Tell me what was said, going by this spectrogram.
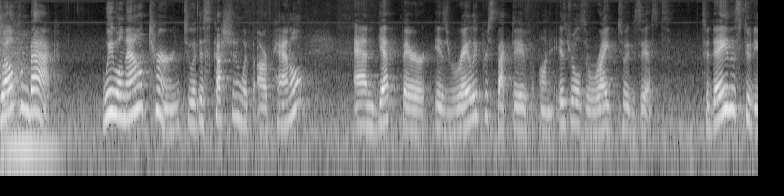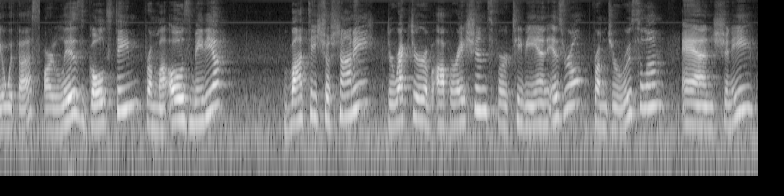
Welcome back. We will now turn to a discussion with our panel and get their Israeli perspective on Israel's right to exist. Today in the studio with us are Liz Goldstein from Maoz Media, Mati Shoshani, Director of Operations for TBN Israel from Jerusalem, and Shani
